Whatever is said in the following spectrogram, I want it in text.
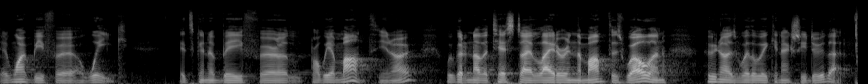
it won't be for a week. It's going to be for probably a month. You know, we've got another test day later in the month as well, and who knows whether we can actually do that.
